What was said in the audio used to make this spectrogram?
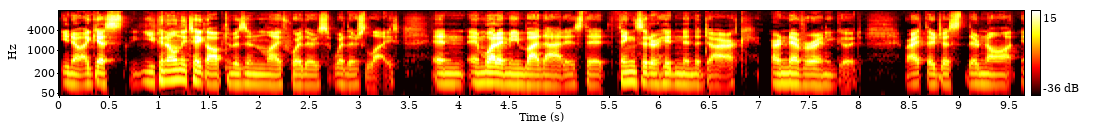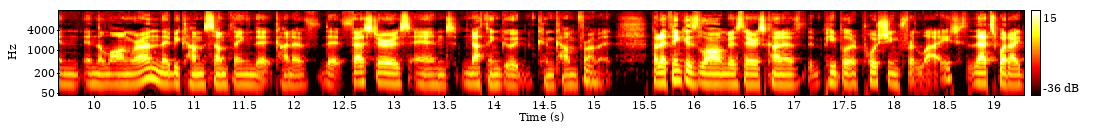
you know i guess you can only take optimism in life where there's where there's light and and what i mean by that is that things that are hidden in the dark are never any good right? They're just they're not in in the long run. They become something that kind of that festers and nothing good can come from it. But i think as long as there's kind of people are pushing for light that's what i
